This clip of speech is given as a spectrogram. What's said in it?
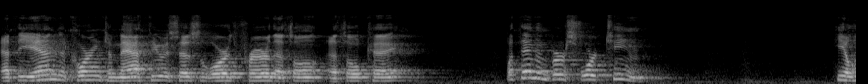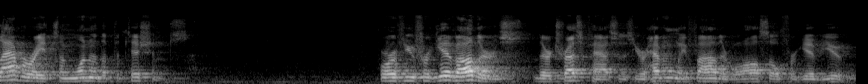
at the end, according to Matthew, it says the Lord's Prayer, that's, all, that's okay. But then in verse 14, he elaborates on one of the petitions. For if you forgive others their trespasses, your heavenly Father will also forgive you.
